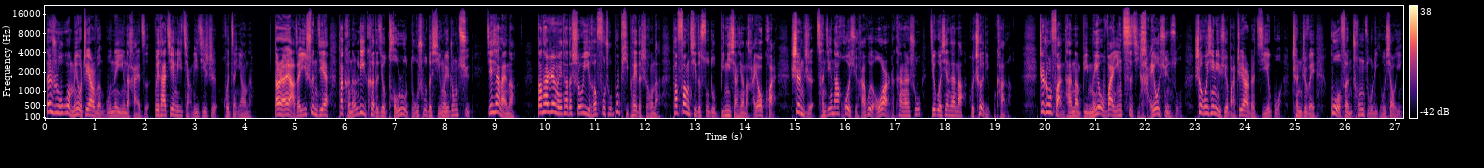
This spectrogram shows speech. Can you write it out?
但是如果没有这样稳固内因的孩子，为他建立奖励机制会怎样呢？当然呀，在一瞬间，他可能立刻的就投入读书的行为中去。接下来呢，当他认为他的收益和付出不匹配的时候呢，他放弃的速度比你想象的还要快。甚至曾经他或许还会偶尔的看看书，结果现在呢，会彻底不看了。这种反弹呢，比没有外因刺激还要迅速。社会心理学把这样的结果称之为过分充足理由效应。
